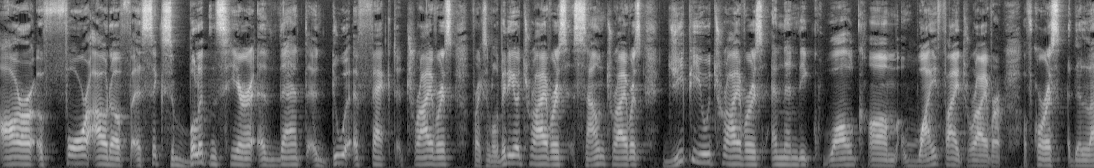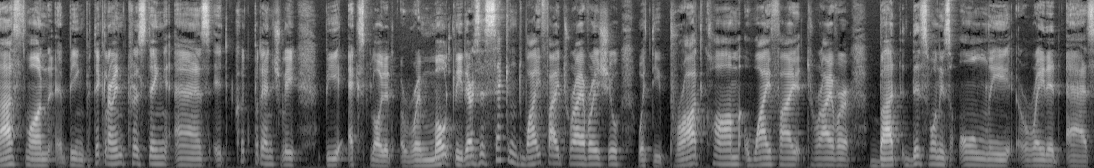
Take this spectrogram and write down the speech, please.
are 4 out of 6 bulletins here that do affect drivers, for example, video drivers, sound drivers, GPU drivers, and then the Qualcomm Wi Fi driver. Of course, the last one being particularly interesting as it could potentially be exploited remotely. There's a second Wi Fi driver issue with the Broadcom Wi Fi driver, but this one is only rated as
